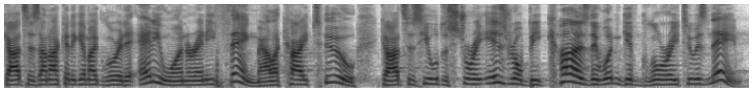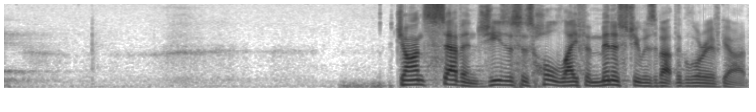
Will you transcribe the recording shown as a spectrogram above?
God says, I'm not going to give my glory to anyone or anything. Malachi 2, God says he will destroy Israel because they wouldn't give glory to his name. John 7, Jesus' whole life and ministry was about the glory of God.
